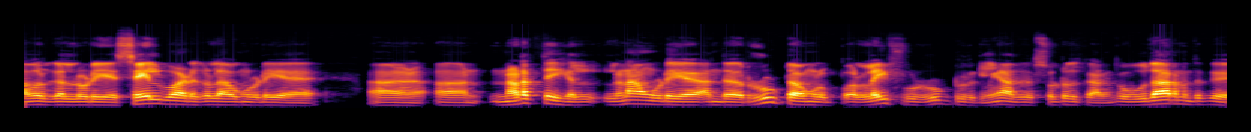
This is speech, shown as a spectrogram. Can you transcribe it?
அவர்களுடைய செயல்பாடுகள் அவங்களுடைய நடத்தைகள் இல்லைன்னா அவங்களுடைய அந்த ரூட் அவங்க லைஃப் ரூட் இருக்கு இல்லையா அது சொல்கிறதுக்கு காரணம். இப்போ உதாரணத்துக்கு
